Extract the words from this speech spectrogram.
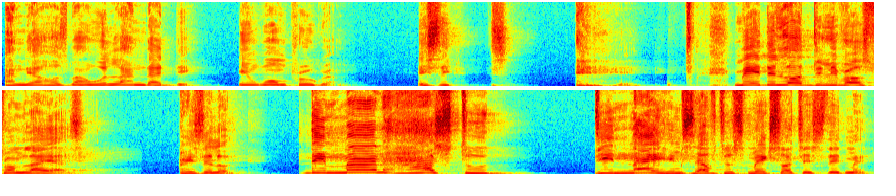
and their husband will land that day in one program. You see, may the Lord deliver us from liars. Praise the Lord. The man has to deny himself to make such a statement.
